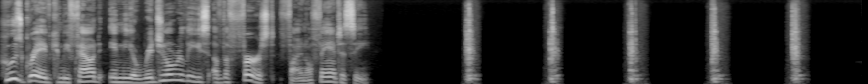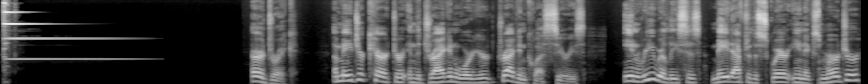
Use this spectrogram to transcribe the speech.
Whose grave can be found in the original release of the first Final Fantasy? Erdrick, a major character in the Dragon Warrior Dragon Quest series. In re releases made after the Square Enix merger,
